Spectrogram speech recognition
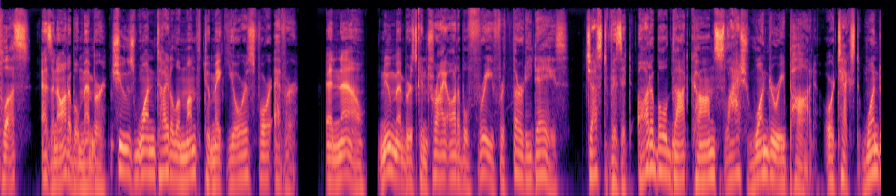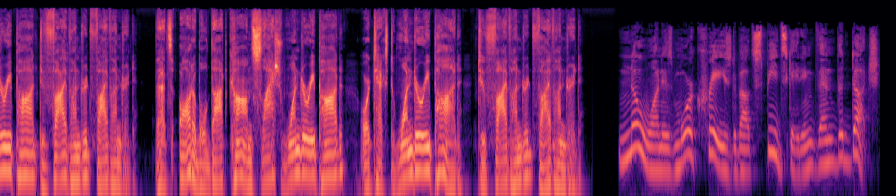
Plus, as an Audible member, choose one title a month to make yours forever. And now, new members can try Audible free for 30 days. Just visit audible.com slash WonderyPod or text WonderyPod to 500 500. That's audible.com slash WonderyPod or text WonderyPod to 500 500. No one is more crazed about speed skating than the Dutch,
